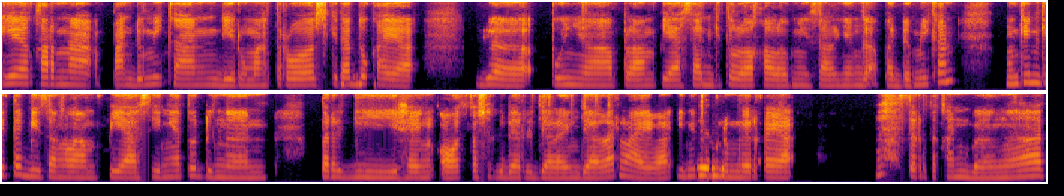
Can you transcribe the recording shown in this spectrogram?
Iya, karena pandemi kan di rumah terus, kita tuh kayak gak punya pelampiasan gitu loh. Kalau misalnya nggak pandemi kan, mungkin kita bisa ngelampiasinnya tuh dengan pergi hangout atau sekedar jalan-jalan lah ya. Ini Iya, tuh bener-bener kayak, ah tertekan banget.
